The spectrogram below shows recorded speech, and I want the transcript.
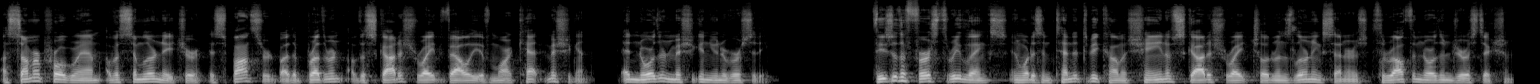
a summer program of a similar nature is sponsored by the Brethren of the Scottish Rite Valley of Marquette, Michigan, at Northern Michigan University. These are the first three links in what is intended to become a chain of Scottish Rite children's learning centers throughout the northern jurisdiction.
